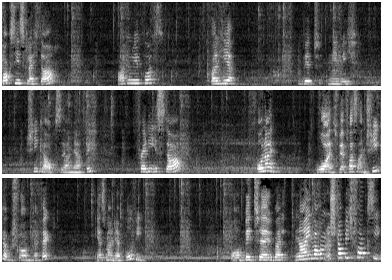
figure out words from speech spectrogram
Foxy ist gleich da. Warten wir kurz. Weil hier wird nämlich Chica auch sehr nervig. Freddy ist da. Oh nein. Boah, ich wäre fast an Chica gestorben. Perfekt. Erstmal der Profi. Oh, bitte über. Nein, warum stoppe ich Foxy?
